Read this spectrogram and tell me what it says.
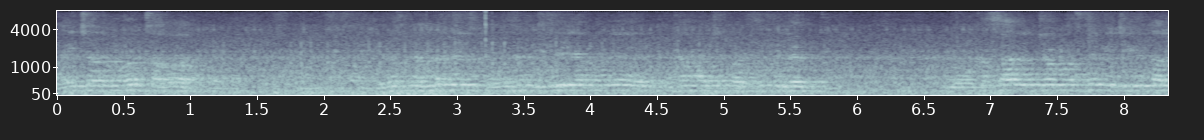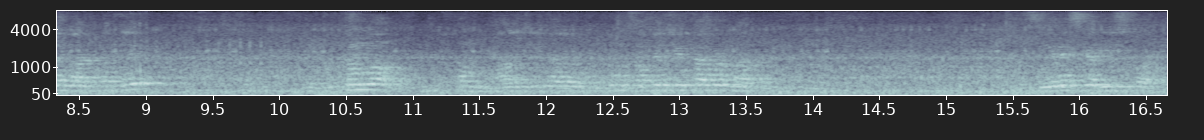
పై చదువులు కూడా చదవాలి. ఈరోజు అందరూ తెలుసు ప్రజెంట్ డిగ్రీ లేకపోతే ఉద్యోగం వచ్చే పరిస్థితి లేదు. మీరు ఒకసారి ఉద్యోగం వస్తే మీ జీవితాలు మారిపోతే మీ కుటుంబం వాళ్ళ జీవితాలు కుటుంబ సభ్యుల జీవితాలు కూడా మారుతాయి. సీరియస్గా తీసుకోవాలి.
